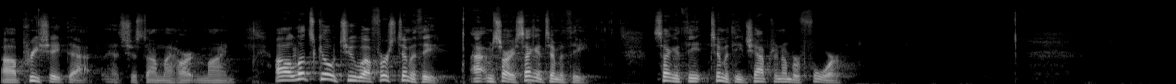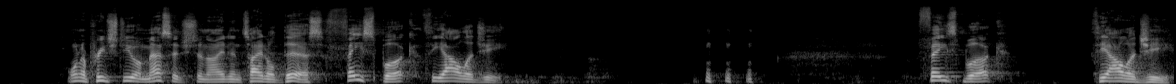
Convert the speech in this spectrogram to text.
appreciate that. That's just on my heart and mind. let's go to First Timothy. I'm sorry, Second Timothy. Second Timothy, chapter number four. I want to preach to you a message tonight entitled This Facebook Theology. Facebook Theology.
